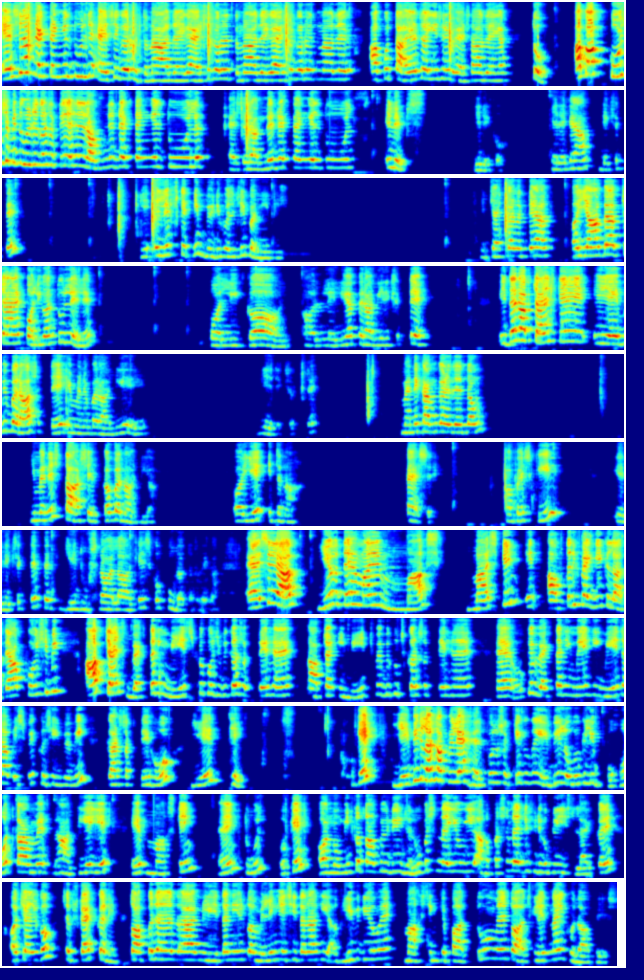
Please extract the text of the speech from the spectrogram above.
ऐसे आप रेक्टेंगल टूल से ऐसे करो, इतना आ जाएगा, ऐसे करो, इतना आ जाएगा, ऐसे करो, इतना आ जाएगा। आपको टायर चाहिए, सिर्फ़ ऐसा आ जाएगा। तो अब आप भी टूल से कर सकते हैं जैसे राउंडेड रेक्टेंगल टूल ऐसे राउंडेड रेक्टेंगल टूल इलिप्स ये देखो, ये देखे आप, देख सकते हैं। ये इलिप्स कितनी ब्यूटीफुल सी बनी थी। चेक कर सकते हैं आप। और यहाँ पे आप चाहे पॉलीगॉन टूल ले ले। पॉलीगॉन और ले लिया, फिर आप ये देख सकते हैं। इधर आप चाहे के ये भी बढ़ा सकते हैं, ये मैंने बढ़ा दिए, ये देख सकते मैंने काम कर देता हूँ। ये मैंने स्टार शेप का बना दिया। और ये इतना। ऐसे। अब इसकी, ये देख सकते हैं, फिर ये दूसरा वाला आके इसको पूरा कर देगा। ऐसे आप, ये होते हैं हमारे marks masking in after effect ये कहलाते हैं। आप कोई सी भी, आप चाहे वेक्टर इमेज पे कुछ भी कर सकते हैं, आप चाहे इमेज पे भी कुछ कर सकते हैं, है ओके वेक्टर इमेज इमेज आप इस पे किसी पे भी कर सकते हो। ये थे। ओके ये भी क्लास आपके लिए हेल्पफुल हो सकती है, क्योंकि ये भी लोगों के लिए बहुत काम में आती है ये। मास्किंग एंड टूल ओके और मैं उम्मीद करता हूँ आपको वीडियो ज़रूर पसंद आई होगी। अगर पसंद आए तो वीडियो को प्लीज़ लाइक करें और चैनल को सब्सक्राइब करें। तो आपका ज़्यादा लेता नहीं है तो मिलेंगे इसी तरह की अगली वीडियो में मार्क्सिंग के पार्ट टू में। तो आज के लिए इतना ही। खुदा हाफिज।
